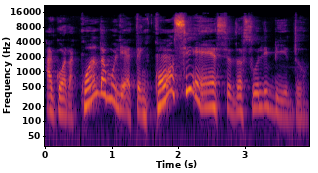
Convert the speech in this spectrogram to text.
Agora, quando a mulher tem consciência da sua libido,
